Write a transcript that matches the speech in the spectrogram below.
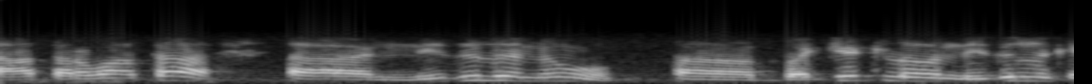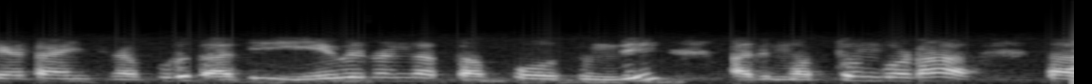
ఆ తర్వాత ఆ, నిధులను బడ్జెట్లో నిధులను కేటాయించినప్పుడు అది ఏ విధంగా తప్పు అవుతుంది అది మొత్తం కూడా ఆ,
